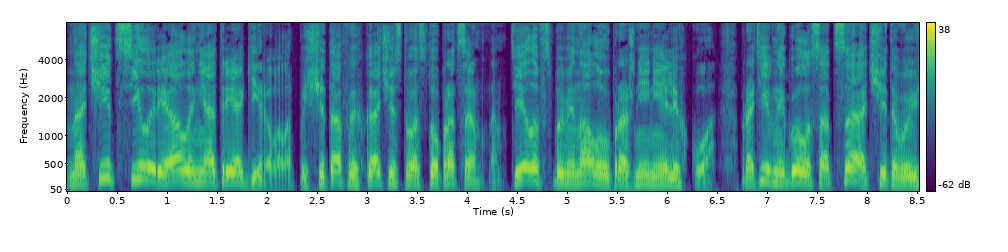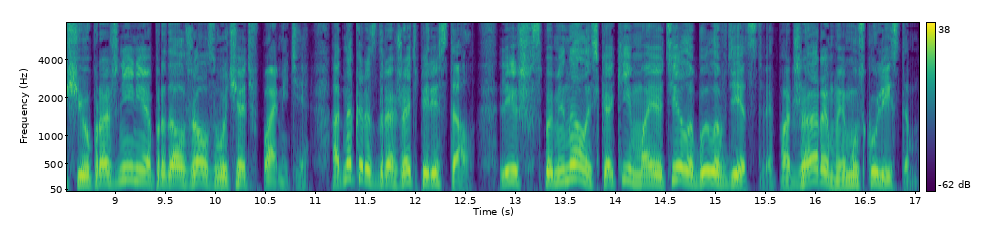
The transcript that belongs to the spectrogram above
На чит сила Реала не отреагировала, посчитав их качество стопроцентным. Тело вспоминало упражнение легко. Противный голос отца, отчитывающий упражнения, продолжал звучать в памяти. Однако раздражать перестал. Лишь вспоминалось, каким мое тело было в детстве, поджарым и мускулистым.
